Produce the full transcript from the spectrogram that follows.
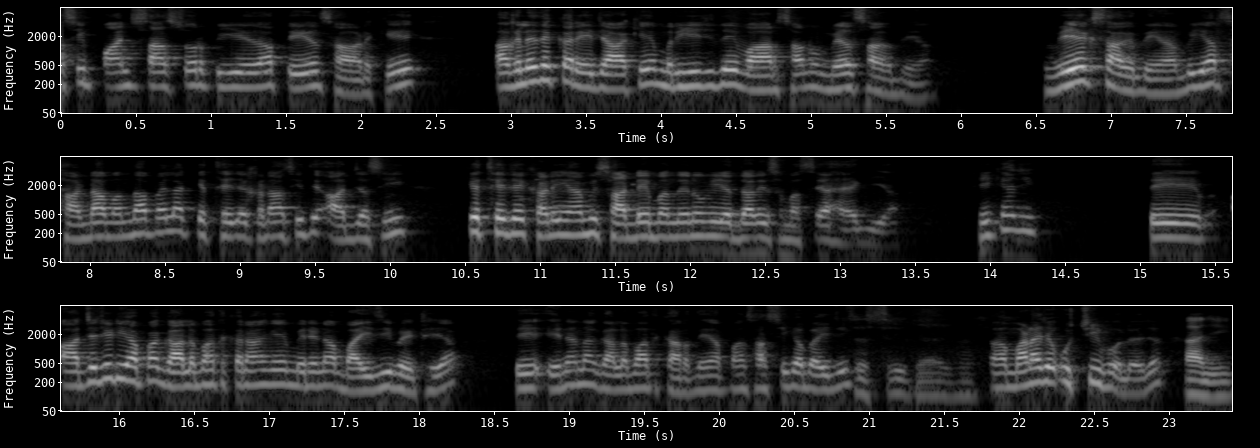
ਅਸੀਂ 5-700 ਰੁਪਏ ਦਾ ਤੇਲ ਸਾੜ ਕੇ ਅਗਲੇ ਦੇ ਘਰੇ ਜਾ ਕੇ ਮਰੀਜ਼ ਦੇ ਵਾਰਸਾਂ ਨੂੰ ਮਿਲ ਸਕਦੇ ਆ। ਵੇਖ ਸਕਦੇ ਆ ਵੀ ਯਾਰ ਸਾਡਾ ਬੰਦਾ ਪਹਿਲਾਂ ਕਿੱਥੇ ਜੇ ਖੜਾ ਸੀ ਤੇ ਅੱਜ ਅਸੀਂ ਕਿੱਥੇ ਜੇ ਖੜੇ ਆ ਵੀ ਸਾਡੇ ਬੰਦੇ ਨੂੰ ਵੀ ਇਦਾਂ ਦੀ ਸਮੱਸਿਆ ਹੈਗੀ ਆ। ਠੀਕ ਹੈ ਜੀ? ਤੇ ਅੱਜ ਜਿਹੜੀ ਆਪਾਂ ਗੱਲਬਾਤ ਕਰਾਂਗੇ ਮੇਰੇ ਨਾਲ ਬਾਈ ਜੀ ਬੈਠੇ ਆ ਤੇ ਇਹਨਾਂ ਨਾਲ ਗੱਲਬਾਤ ਕਰਦੇ ਆ ਆਪਾਂ। ਸਤਿ ਸ਼੍ਰੀ ਅਕਾਲ ਬਾਈ ਜੀ। ਸਤਿ ਸ੍ਰੀ ਅਕਾਲ ਜੀ। ਮਾੜਾ ਜਿਹਾ ਉੱਚੀ ਬੋਲਿਓ ਜੀ। ਹਾਂਜੀ।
